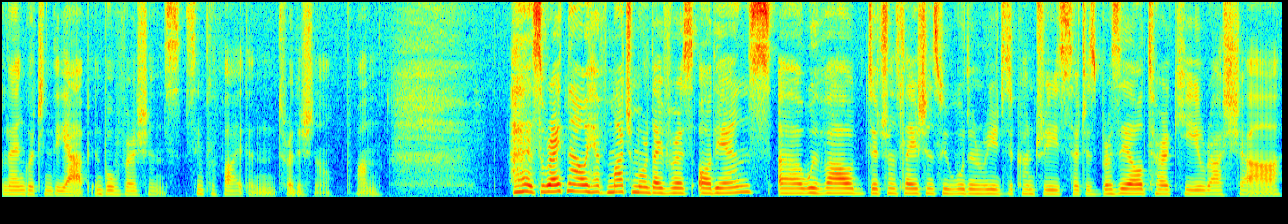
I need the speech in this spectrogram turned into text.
language in the app in both versions, simplified and traditional one. Uh, so right now we have much more diverse audience. Uh, without the translations, we wouldn't reach the countries such as Brazil, Turkey, Russia.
